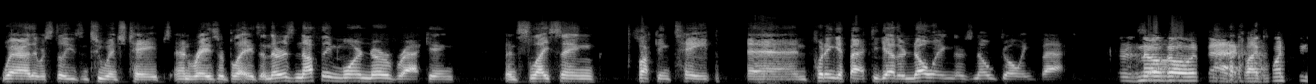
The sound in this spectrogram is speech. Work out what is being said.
where they were still using two inch tapes and razor blades, and there is nothing more nerve wracking than slicing fucking tape and putting it back together, knowing there's no going back. There's no going back. Like once you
